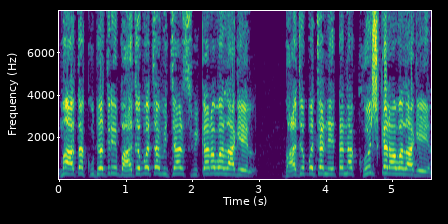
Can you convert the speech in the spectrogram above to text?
मग आता कुठंतरी भाजपचा विचार स्वीकारावा लागेल भाजपच्या नेत्यांना खुश करावं लागेल.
